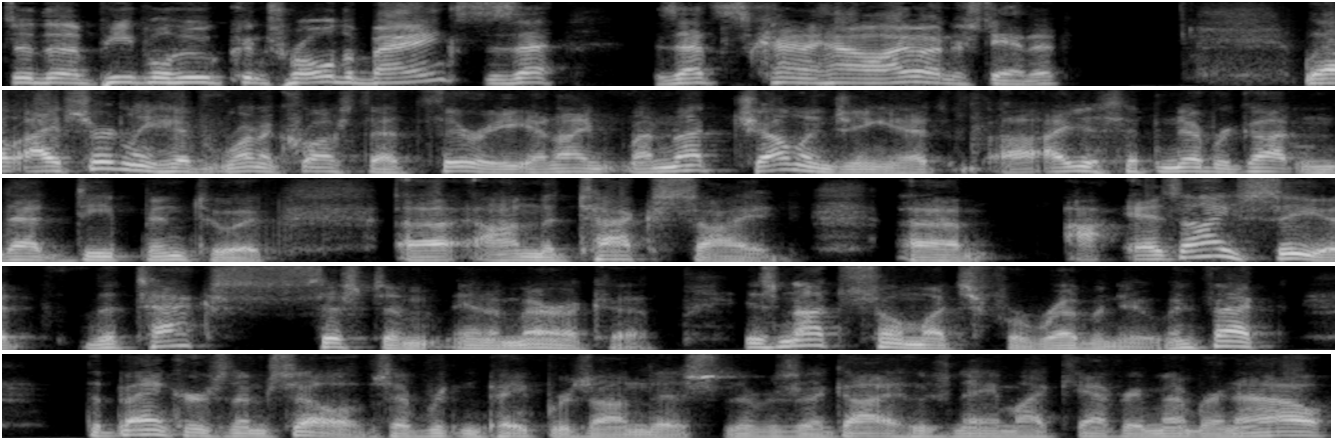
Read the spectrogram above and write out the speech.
to the people who control the banks is that is that's kind of how I understand it Well, I certainly have run across that theory, and I, I'm not challenging it. Uh, I just have never gotten that deep into it uh, on the tax side. Um, as I see it, the tax system in America is not so much for revenue. In fact, the bankers themselves have written papers on this. There was a guy whose name I can't remember now,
